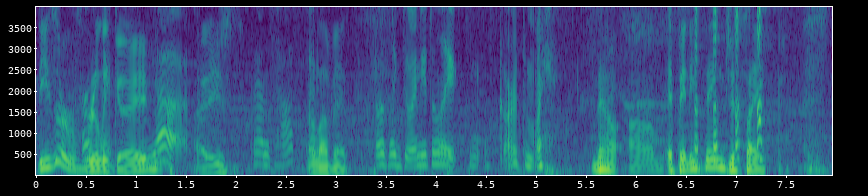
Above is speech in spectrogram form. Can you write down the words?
these are really good. Yeah. I just, Fantastic. I love it. I was like, do I need to like guard the mic? No. Um, if anything, just like s-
